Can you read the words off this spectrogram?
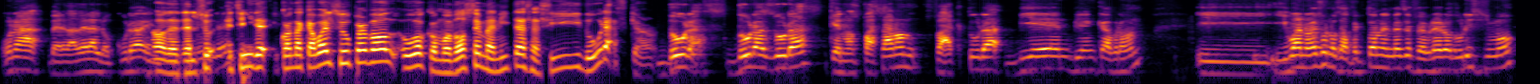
Una verdadera locura. No, desde el sí, de- cuando acabó el Super Bowl hubo como dos semanitas así duras, cabrón. duras, duras, duras, que nos pasaron factura bien, bien cabrón. Y, y bueno, eso nos afectó en el mes de febrero durísimo.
